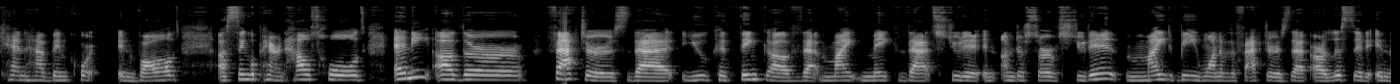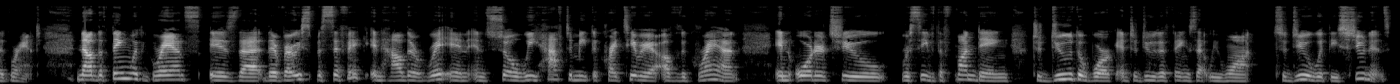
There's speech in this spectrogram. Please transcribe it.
can have been court involved, a single parent household, any other factors that you could think of that might make that student an underserved student might be one of the factors that are listed in the grant. Now, the thing with grants is that they're very specific in how they're written, and so we have to meet the criteria of the grant in order to receive the funding to do the work and to do the things that we want to do with these students.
